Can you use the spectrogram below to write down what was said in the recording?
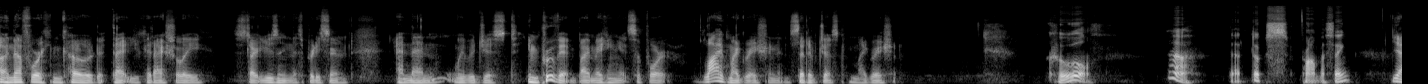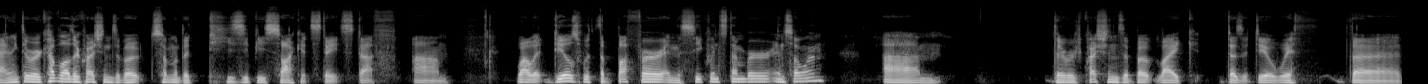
enough working code that you could actually start using this pretty soon, and then we would just improve it by making it support live migration instead of just migration. cool. Ah, that looks promising. Yeah, I think there were a couple other questions about some of the TCP socket state stuff. Um, while it deals with the buffer and the sequence number and so on, um, there were questions about like, does it deal with the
